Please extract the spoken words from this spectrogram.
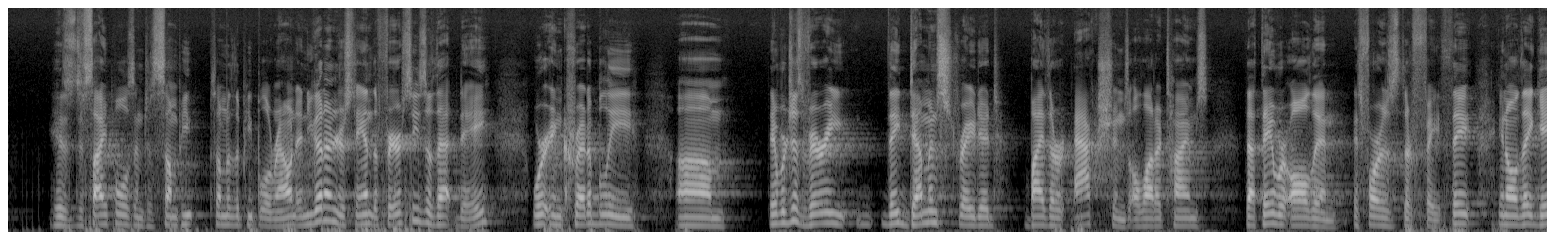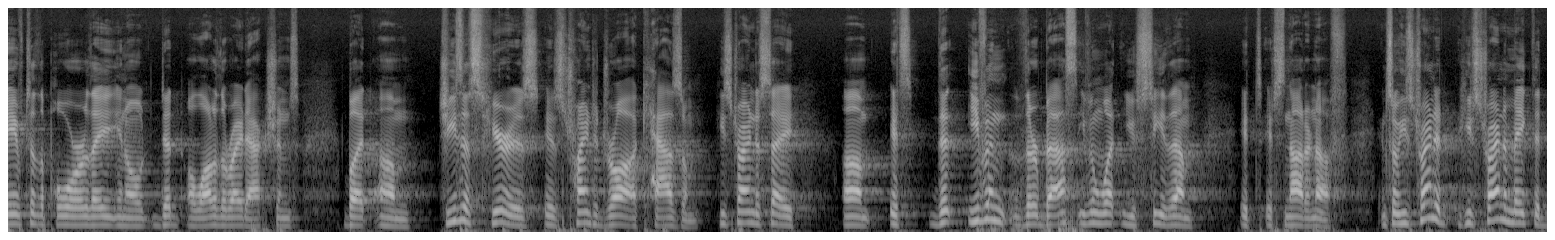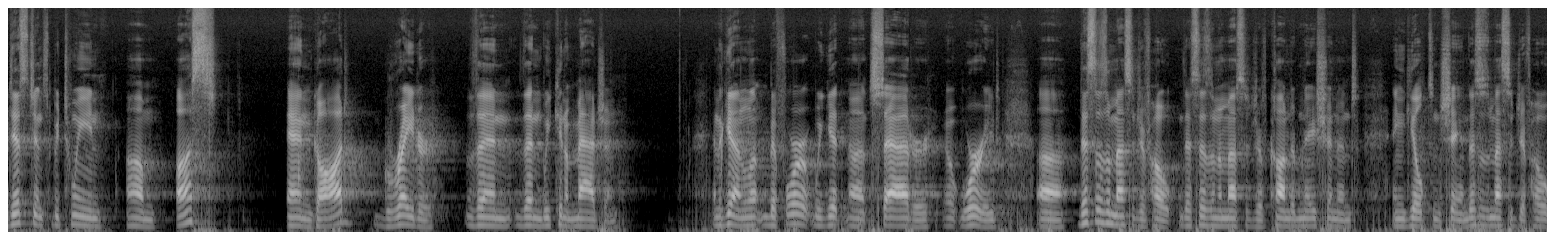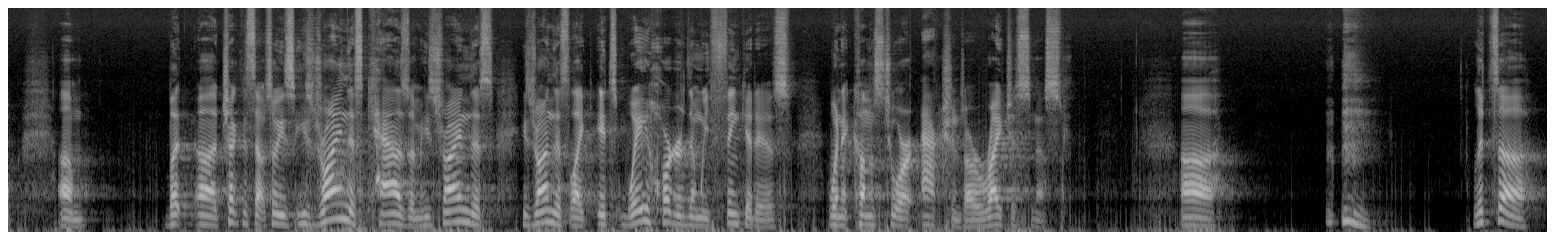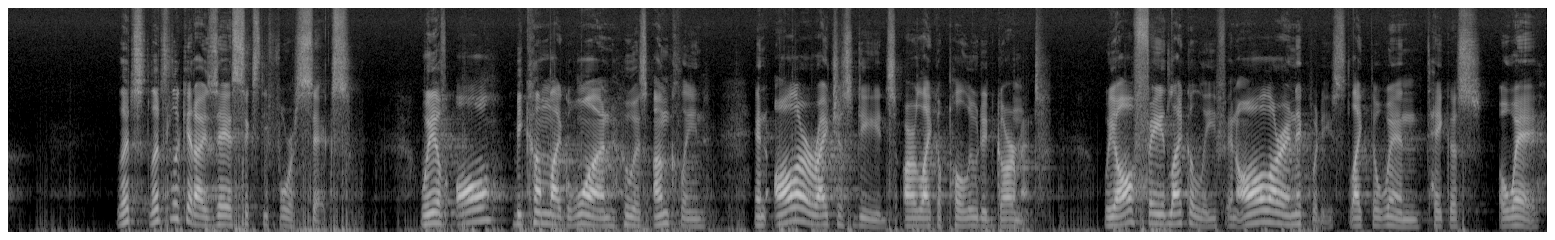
his disciples and to some, pe- some of the people around. And you got to understand the Pharisees of that day were incredibly, um, they were just very, they demonstrated by their actions a lot of times that they were all in as far as their faith. They, you know, they gave to the poor, they, you know, did a lot of the right actions. But um, Jesus here is, is trying to draw a chasm. He's trying to say, um, it's that even their best, even what you see them, it's, it's not enough. And so he's trying to, he's trying to make the distance between um, us and God greater than, than we can imagine. And again, before we get uh, sad or uh, worried, uh, this is a message of hope. This isn't a message of condemnation and, and guilt and shame. This is a message of hope. Um, but uh, check this out. So he's, he's drawing this chasm. He's drawing this, he's drawing this like it's way harder than we think it is when it comes to our actions, our righteousness. Uh, let's, uh, let's, let's look at Isaiah 64 6. We have all become like one who is unclean, and all our righteous deeds are like a polluted garment. We all fade like a leaf, and all our iniquities, like the wind, take us away.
